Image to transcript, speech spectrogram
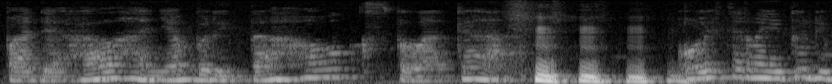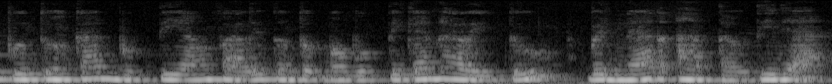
Padahal hanya berita hoax belaka. Oleh karena itu dibutuhkan bukti yang valid untuk membuktikan hal itu benar atau tidak.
